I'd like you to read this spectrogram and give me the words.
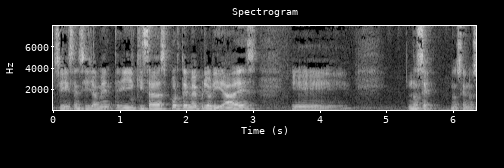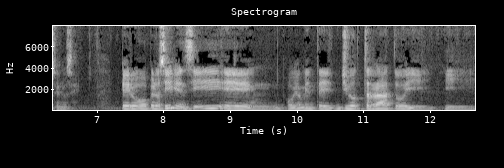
Sí, sencillamente. Y quizás por tema de prioridades, eh, no sé, no sé, no sé, no sé. Pero, pero sí, en sí, eh, obviamente yo trato y, y,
